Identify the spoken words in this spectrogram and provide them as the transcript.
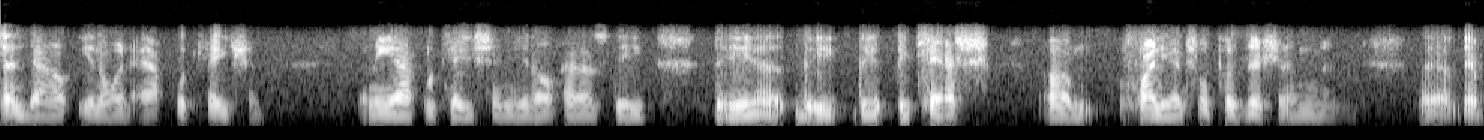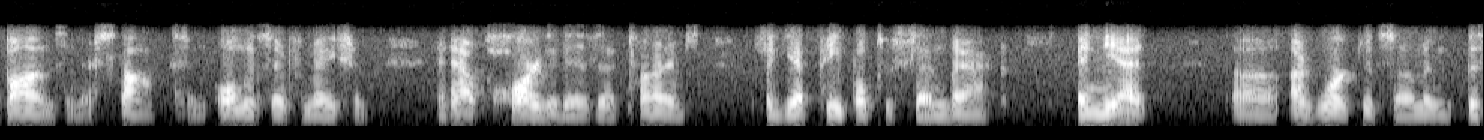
send out, you know, an application, and the application, you know, has the the uh, the, the the cash um, financial position, and their, their bonds and their stocks, and all this information, and how hard it is at times to get people to send back, and yet uh, I've worked with some, and this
